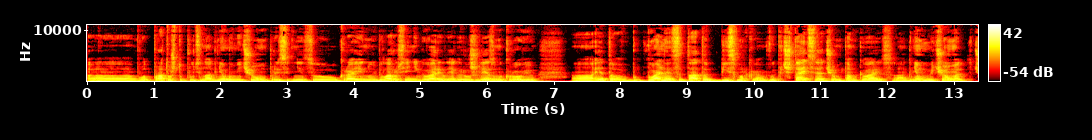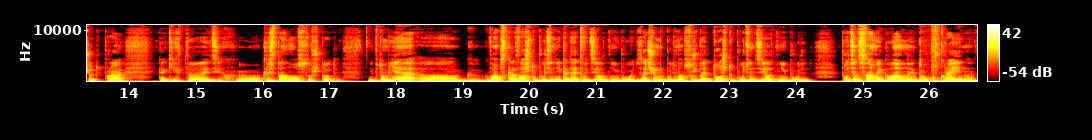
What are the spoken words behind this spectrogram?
Э, вот про то, что Путин огнем и мечом присоединится Украину и Беларусь, я не говорил. Я говорил железом и кровью. Э, это буквальная цитата Бисмарка. Вы почитайте, о чем там говорится. Огнем и мечом это что-то про каких-то этих э, крестоносцев что-то. И потом я вам сказал, что Путин никогда этого делать не будет. Зачем мы будем обсуждать то, что Путин делать не будет? Путин самый главный друг Украины.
